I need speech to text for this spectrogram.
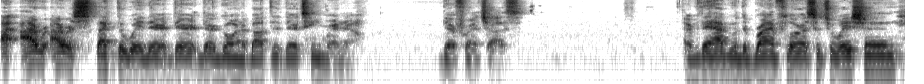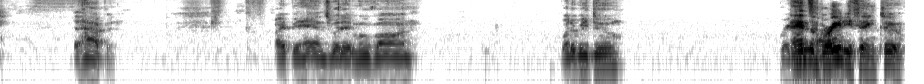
I, I I respect the way they're they're they're going about the, their team right now, their franchise. Everything happened with the Brian Flores situation. It happened. Wipe your hands with it, move on. What do we do? And the Brady thing too.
